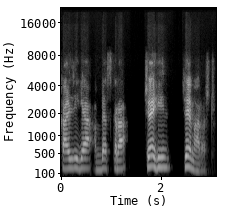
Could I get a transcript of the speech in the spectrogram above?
काळजी घ्या, अभ्यास करा. जय हिंद, जय महाराष्ट्र.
